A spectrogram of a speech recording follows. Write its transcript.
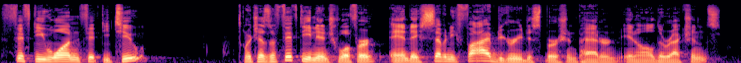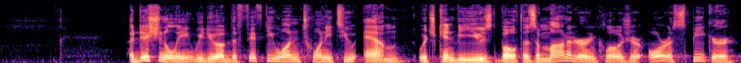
5152, which has a 15-inch woofer and a 75 degree dispersion pattern in all directions. Additionally, we do have the 5122M, which can be used both as a monitor enclosure or a speaker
